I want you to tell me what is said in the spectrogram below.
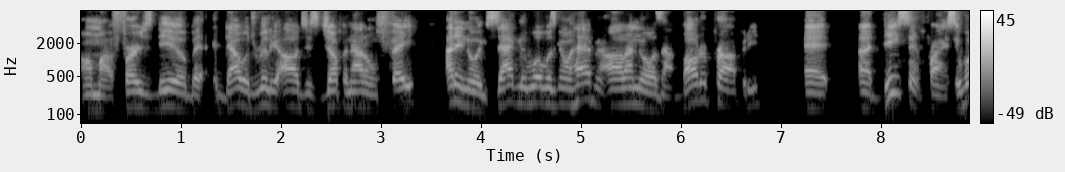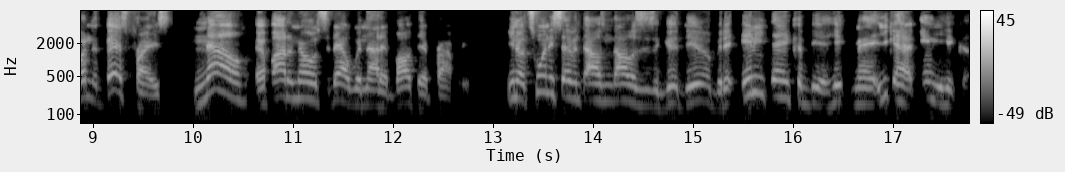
on my first deal, but that was really all just jumping out on faith. I didn't know exactly what was gonna happen. All I know is I bought a property at a decent price. It wasn't the best price. Now, if I'd have known today, I would not have bought that property. You know, twenty-seven thousand dollars is a good deal, but anything could be a hick. Man, you can have any hiccup.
